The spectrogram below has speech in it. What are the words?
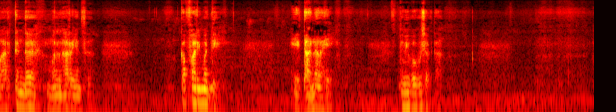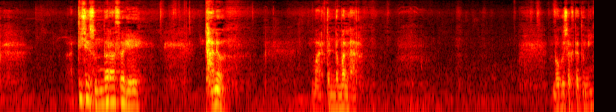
मार्तंड मल्हार यांचं. कफारीमध्ये हे ठाणं आहे. तुम्ही बघू शकता. अतिशय सुंदर असं हे ठाणं मार्तंड मल्हार. बघू शकता तुम्ही.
